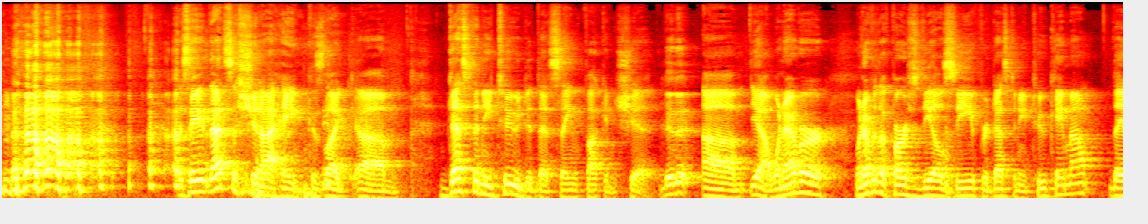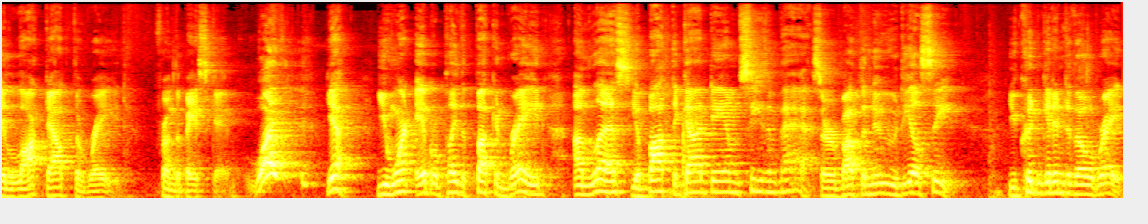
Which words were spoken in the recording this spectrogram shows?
See, that's the shit I hate because like um, Destiny Two did that same fucking shit. Did it? Um, yeah, whenever whenever the first DLC for Destiny Two came out, they locked out the raid from the base game. What? Yeah, you weren't able to play the fucking raid unless you bought the goddamn season pass or bought the new DLC. You couldn't get into the old raid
